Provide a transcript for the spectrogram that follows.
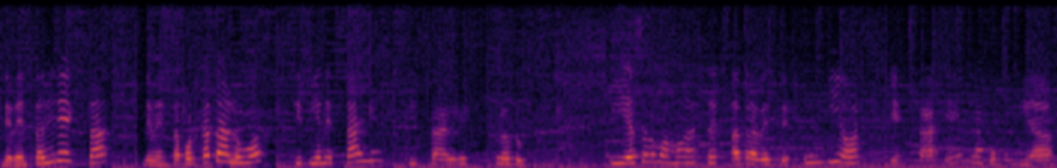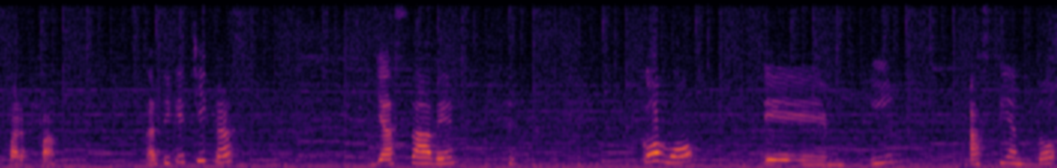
de venta directa de venta por catálogo que tiene tales y tales productos. Y eso lo vamos a hacer a través de un guion que está en la comunidad Parfum. Así que chicas, ya saben cómo eh, ir haciendo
